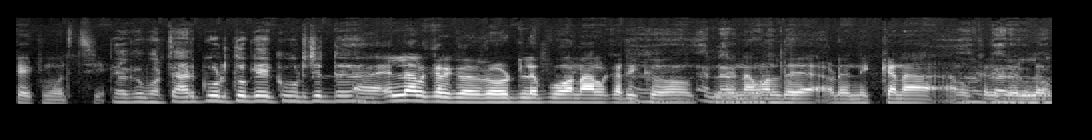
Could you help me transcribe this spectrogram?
കേക്ക് മുറിച്ച്. കേക്ക് മുറിച്ച്. ആർക്ക് കൊടുത്തു കേക്ക് മുറിച്ചിട്ട്? എല്ലാ ആൾക്കാർക്കും. റോഡിൽ പോകുന്ന ആൾക്കാർക്കും നമ്മളുടെ അവിടെ നിൽക്കണ ആൾക്കാർക്കും എല്ലാം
